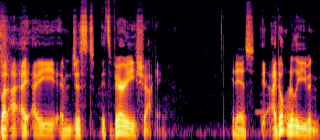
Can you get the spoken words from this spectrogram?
but I, I, I am just. It's very shocking. It is. I don't really even.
